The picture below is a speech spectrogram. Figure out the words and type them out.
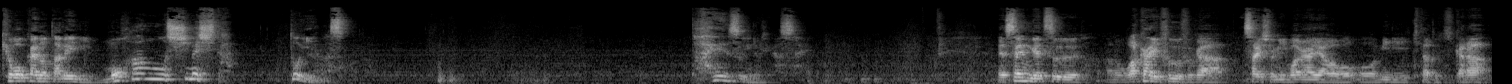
教会のために模範を示したと言えます。絶えず祈りなさい。先月あの若い夫婦が最初に我が家を見に来た時から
